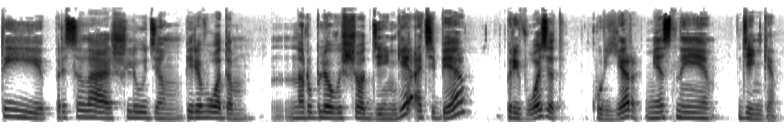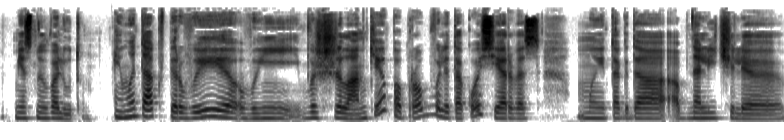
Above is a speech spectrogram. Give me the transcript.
Ты присылаешь людям переводом на рублевый счет деньги, а тебе привозят курьер местные деньги, местную валюту. И мы так впервые в, в Шри-Ланке попробовали такой сервис. Мы тогда обналичили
